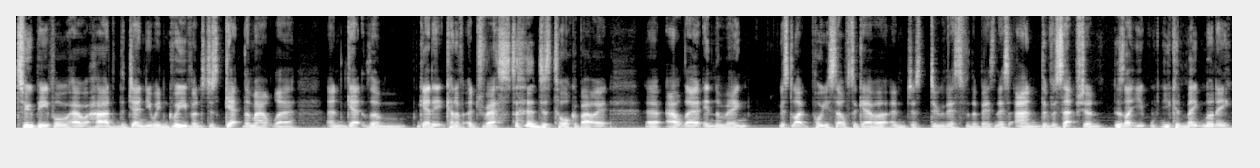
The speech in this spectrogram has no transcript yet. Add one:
two people who had the genuine grievance just get them out there and get them get it kind of addressed and just talk about it uh, out there in the ring. Just like pull yourself together and just do this for the business and the reception. Is like you you can make money.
